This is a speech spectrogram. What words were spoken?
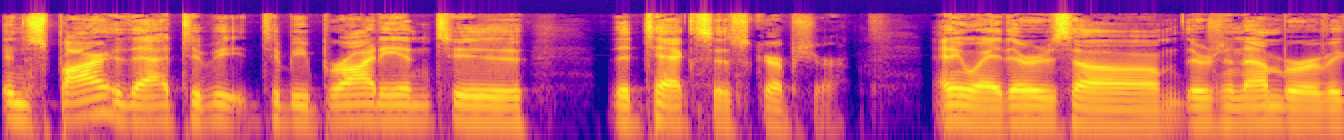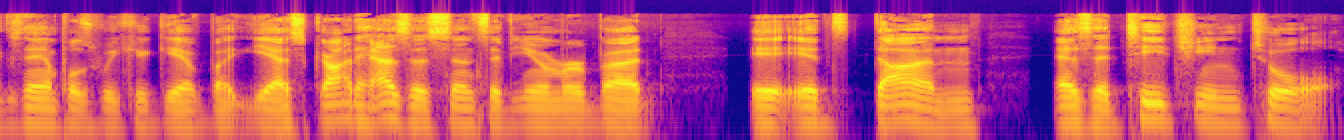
inspired that to be to be brought into the text of Scripture. Anyway, there's um, there's a number of examples we could give, but yes, God has a sense of humor, but it, it's done as a teaching tool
